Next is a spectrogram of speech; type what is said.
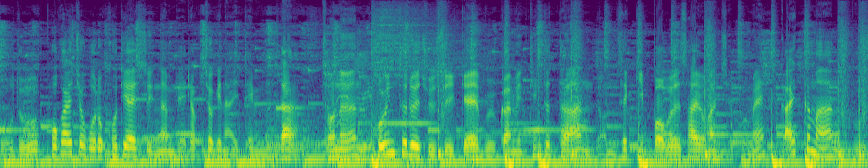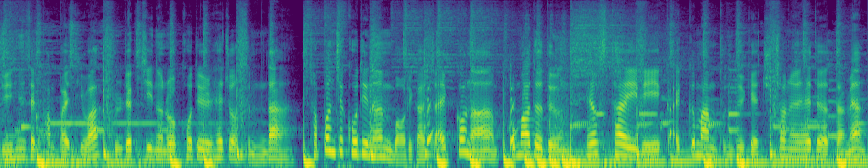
모두 포괄적으로 코디할 수 있는 매력적인 아이템입니다. 저는 포인트를 줄 수 있게 물감이 튄 듯한 염색 기법을 사용한 제품에 깔끔한 무지 흰색 반팔티와 블랙진으로 코디를 해 주었습니다. 첫 번째 코디는 머리가 짧거나 포마드 등 헤어스타일이 깔끔한 분들께 추천을 해드렸다면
